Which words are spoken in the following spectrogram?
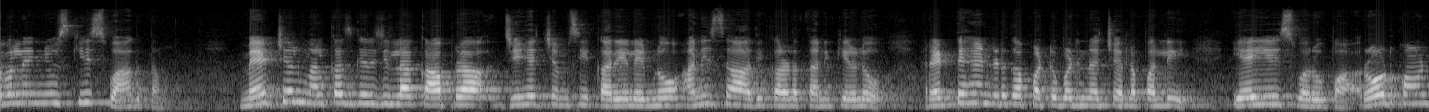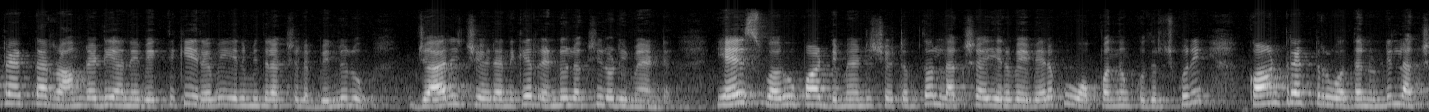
డబల్ నైన్ న్యూస్కి స్వాగతం. మేడ్చల్ మల్కాజ్గిరి జిల్లా కాప్రా జీహెచ్ఎంసీ కార్యాలయంలో అనిసా అధికారుల తనిఖీలలో రెడ్ హ్యాండెడ్గా పట్టుబడిన చెర్లపల్లి ఏఏ స్వరూప రోడ్ కాంట్రాక్టర్ రామ్రెడ్డి అనే వ్యక్తికి ఇరవై ఎనిమిది లక్షల బిల్లులు జారీ చేయడానికి రెండు లక్షలు డిమాండ్. ఏ స్వరూప డిమాండ్ చేయడంతో లక్ష ఇరవై వేలకు ఒప్పందం కుదుర్చుకుని కాంట్రాక్టర్ వద్ద నుండి లక్ష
